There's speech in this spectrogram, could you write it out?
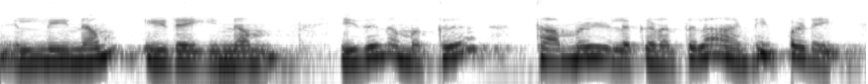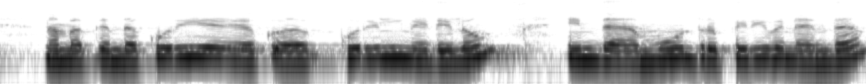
மெல்லினம் இடையினம். இது நமக்கு தமிழ் இலக்கணத்தில் அடிப்படை. நமக்கு இந்த குறிய கு- நெடிலும் இந்த மூன்று பிரிவின இந்த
